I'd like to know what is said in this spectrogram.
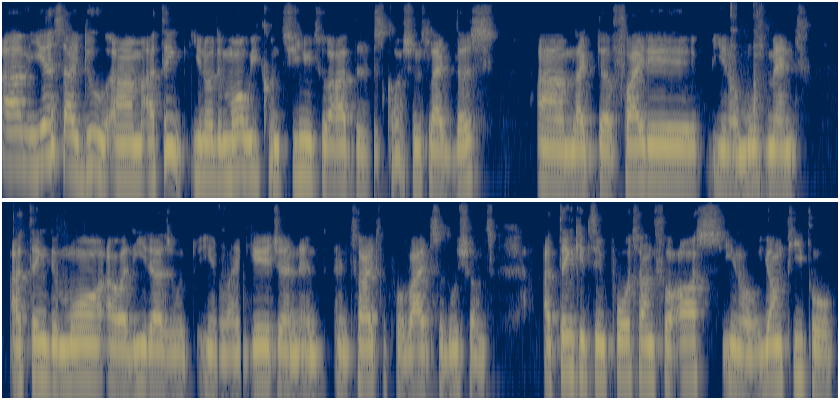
Um, yes, I do. Um, I think you know the more we continue to have discussions like this, um, like the Friday, you know, movement. I think the more our leaders would, you know, engage and, and, and try to provide solutions. I think it's important for us, you know, young people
